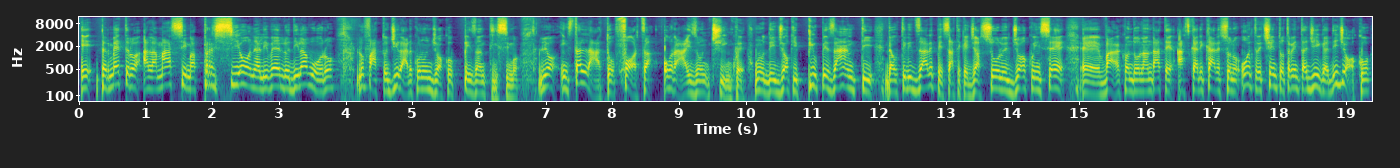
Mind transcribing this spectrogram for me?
e per metterlo alla massima pressione a livello di lavoro l'ho fatto girare con un gioco pesantissimo. Gli ho installato Forza Horizon 5 uno dei giochi più pesanti da utilizzare. Pensate che già solo il gioco in sé eh, va, quando lo andate a scaricare sono oltre 130 giga di gioco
